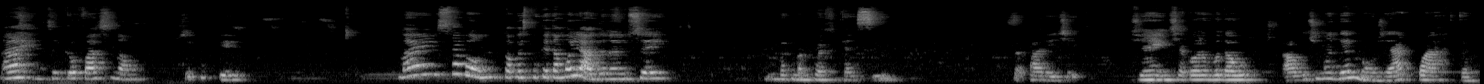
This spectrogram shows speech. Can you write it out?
Ai, não sei o que eu faço não. Não sei porquê. Mas tá bom. Talvez porque tá molhado, né? Não sei. Vamos ver como é vai ficar esse, essa parede aí. Gente, agora eu vou dar a última demão, já é a quarta.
